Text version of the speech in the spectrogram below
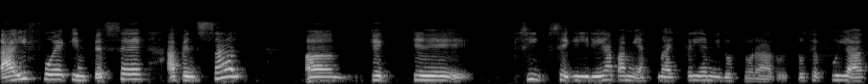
ahí fue que empecé a pensar um, que, que sí, seguiría para mi maestría y mi doctorado. Entonces fui a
